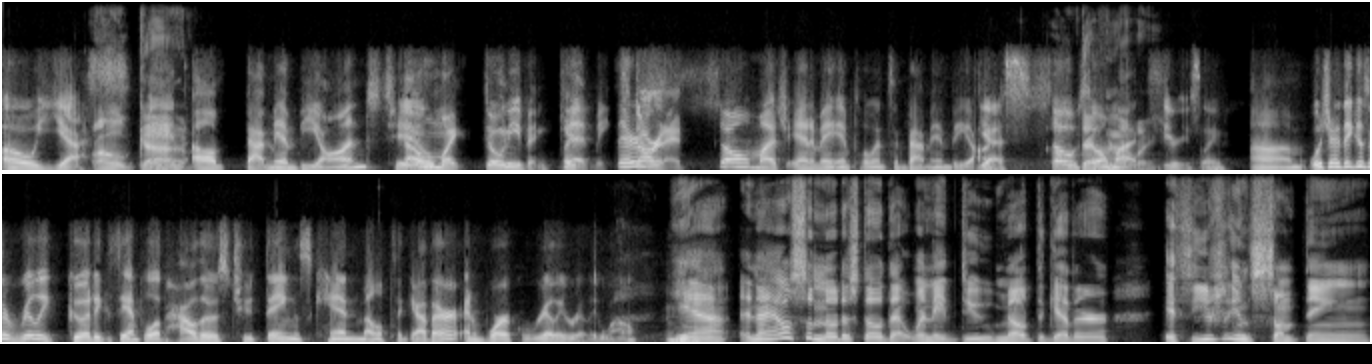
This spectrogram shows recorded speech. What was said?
Oh yes. Oh, God. And um Batman Beyond too. Oh my! Don't even Like, get me there's started. So much anime influence in Batman Beyond. Yes, So Oh, so much. seriously. um, which I think is a really good example of how those two things can meld together and work really, really well. Yeah, and I also noticed though that when they do meld together, it's usually in something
